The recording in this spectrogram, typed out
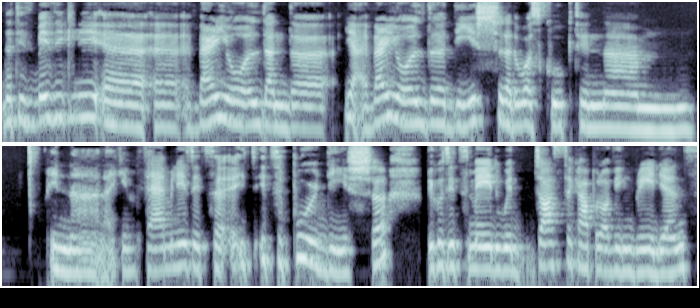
that is basically a, a, a very old and uh, yeah a very old dish that was cooked in um, in uh, like in families it's a it's, it's a poor dish because it's made with just a couple of ingredients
